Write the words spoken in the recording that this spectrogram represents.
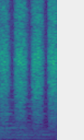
you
